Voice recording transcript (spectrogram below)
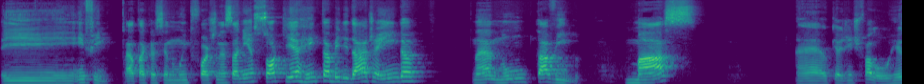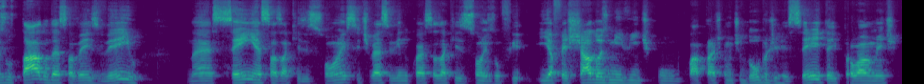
E, enfim, ela está crescendo muito forte nessa linha, só que a rentabilidade ainda né, não está vindo. Mas, é, o que a gente falou, o resultado dessa vez veio né, sem essas aquisições. Se tivesse vindo com essas aquisições, ia fechar 2020 com praticamente o dobro de receita e provavelmente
